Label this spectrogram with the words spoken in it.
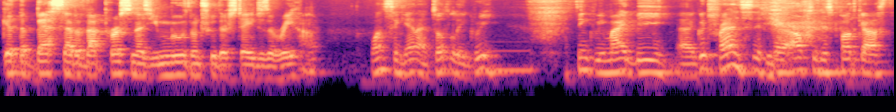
get the best out of that person as you move them through their stages of rehab. Once again, I totally agree. I think we might be uh, good friends if uh, after this podcast.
